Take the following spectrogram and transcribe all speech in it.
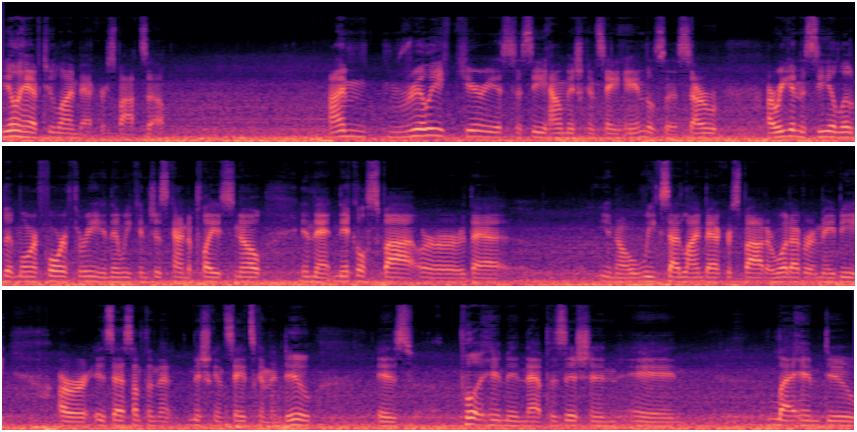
You only have two linebacker spots though I'm really curious to see how Michigan State handles this. Are Are we going to see a little bit more 4 3 and then we can just kind of play Snow in that nickel spot or that, you know, weak side linebacker spot or whatever it may be? Or is that something that Michigan State's going to do? Is put him in that position and let him do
